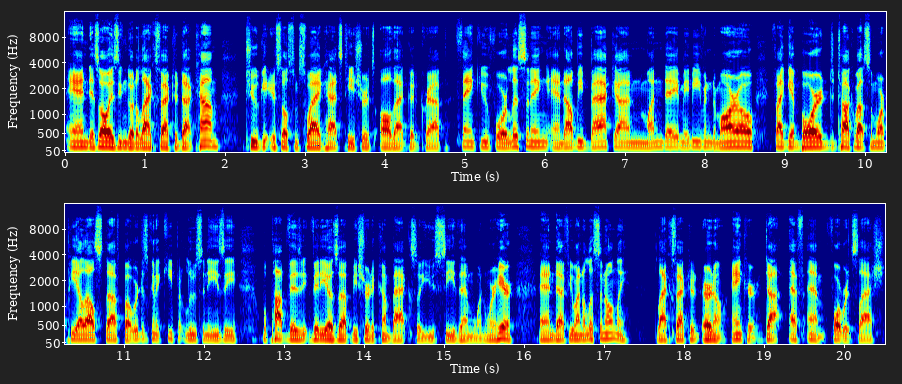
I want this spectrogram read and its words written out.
and as always, you can go to laxfactor.com to get yourself some swag, hats, t-shirts, all that good crap. Thank you for listening, and I'll be back on Monday, maybe even tomorrow if I get bored to talk about some more PLL stuff. But we're just going to keep it loose and easy. We'll pop videos up. Be sure to come back so you see them when we're here. And uh, if you want to listen only Lax Factor, or no, anchor.fm forward slash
